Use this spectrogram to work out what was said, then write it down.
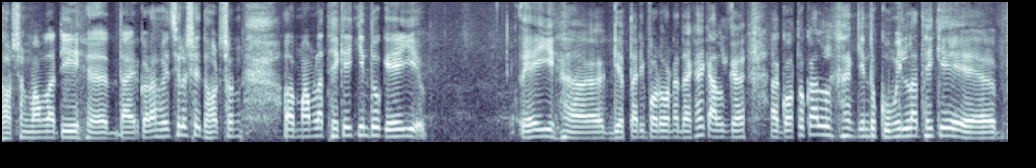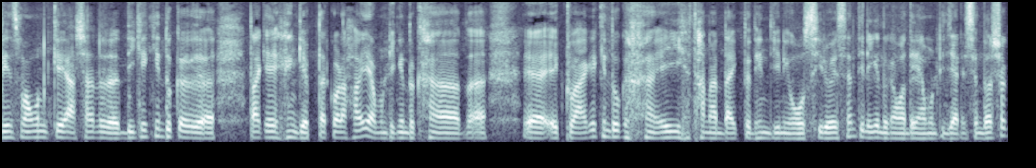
ধর্ষণ মামলাটি দায়ের করা হয়েছিল, সেই ধর্ষণ মামলা থেকেই কিন্তু এই এই গ্রেপ্তারি পরোয়ানা দেখায়। কালকে গতকাল কিন্তু কুমিল্লা থেকে প্রিন্স মামুনকে আসার দিকে কিন্তু তাকে গ্রেপ্তার করা হয়। এমনটি কিন্তু একটু আগে কিন্তু এই থানার দায়িত্বধীন যিনি ওসি রয়েছেন, তিনি কিন্তু আমাদের এমনটি জানিয়েছেন। দর্শক,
